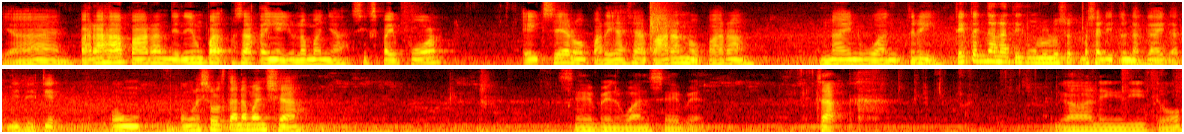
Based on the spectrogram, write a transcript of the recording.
Yan. Para ha, parang din. Yung pa- pasakay niya, yung laman niya, 65480, pareha siya. Parang no, parang 913. Titignan natin kung lulusot ba siya dito na guide at didikit. Kung, kung resulta naman siya, 717. Tsak. Galing dito.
